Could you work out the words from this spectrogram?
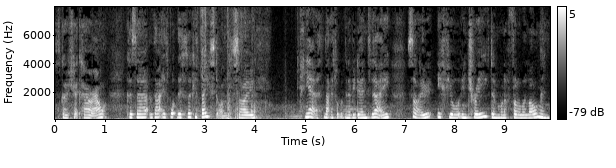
Let's go check her out because uh, that is what this look is based on. So, yeah, that is what we're going to be doing today. So, if you're intrigued and want to follow along and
